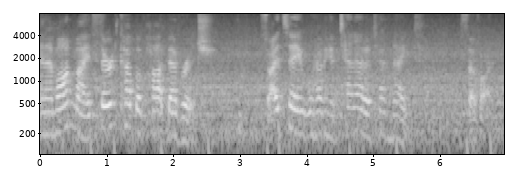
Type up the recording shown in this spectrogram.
And I'm on my third cup of hot beverage. So I'd say we're having a 10 out of 10 night so far.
